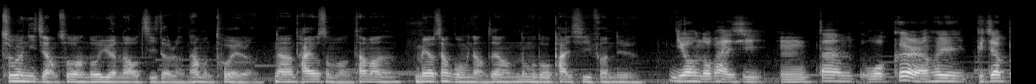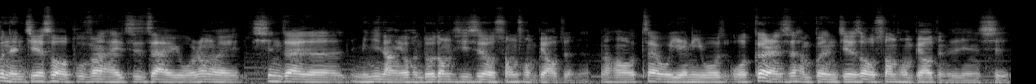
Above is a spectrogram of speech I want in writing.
除了你讲说很多元老级的人他们退了，那他有什么？他们没有像国民党这样那么多派系分裂。有很多派系，嗯，但我个人会比较不能接受的部分，还是在于我认为现在的民进党有很多东西是有双重标准的。然后在我眼里，我我个人是很不能接受双重标准这件事。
